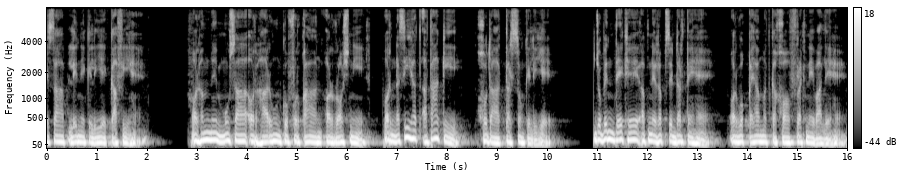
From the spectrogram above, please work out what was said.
حساب لینے کے لیے کافی ہیں۔ اور ہم نے موسا اور ہارون کو فرقان اور روشنی اور نصیحت عطا کی خدا ترسوں کے لیے۔ جو بن دیکھے اپنے رب سے ڈرتے ہیں اور وہ قیامت کا خوف رکھنے والے ہیں۔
